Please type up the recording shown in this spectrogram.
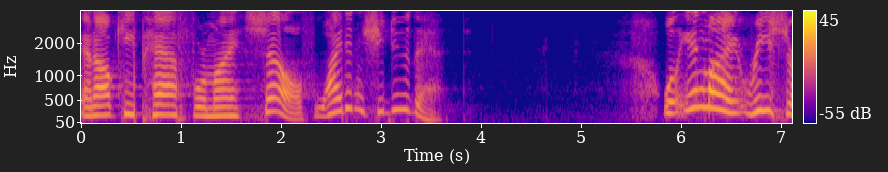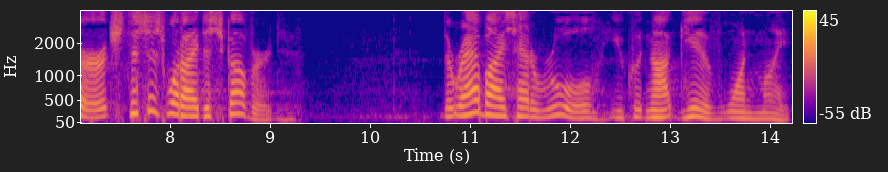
and I'll keep half for myself. Why didn't she do that? Well, in my research, this is what I discovered. The rabbis had a rule you could not give one mite.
